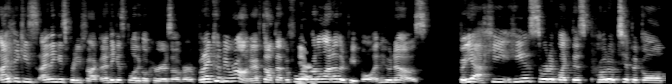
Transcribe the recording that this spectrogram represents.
I think he's I think he's pretty fucked. I think his political career is over, but I could be wrong. I've thought that before Yeah. about a lot of other people, and who knows? But yeah, he he is sort of like this prototypical.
